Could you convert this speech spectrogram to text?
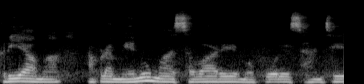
ક્રિયામાં, આપણા મેનુમાં સવારે, બપોરે, સાંજે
